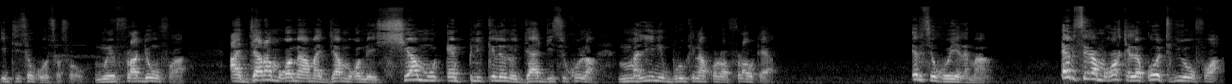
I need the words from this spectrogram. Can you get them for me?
i tɛ se k'o sɔsɔ mun ye fuladenw faga a jara mɔgɔ min a ma ja mɔgɔ min siya mun impliquelen don jadisi ko la mali ni burukina kɔnɔ fulaw tɛ yan e bɛ se k'o yɛlɛma e bɛ se ka mɔgɔ kɛlɛ k'o tigi y'o fɔ wa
